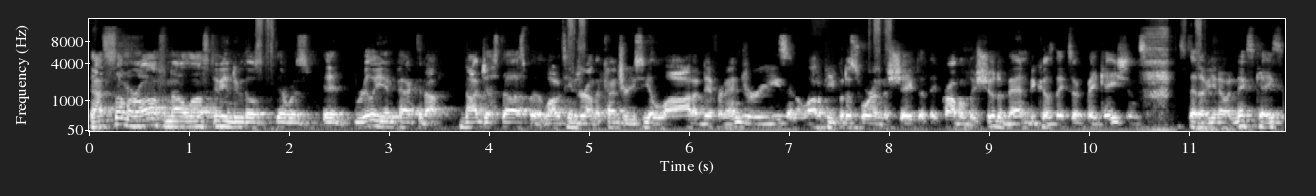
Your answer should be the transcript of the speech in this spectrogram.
that summer off, and not a lot of to do those. There was it really impacted up not just us, but a lot of teams around the country. You see a lot of different injuries, and a lot of people just weren't in the shape that they probably should have been because they took vacations instead of you know in Nick's case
